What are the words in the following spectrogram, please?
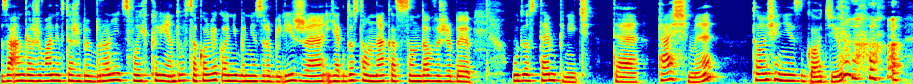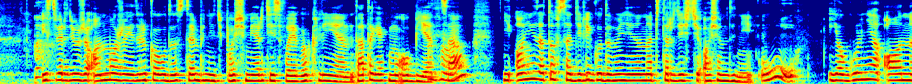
zaangażowany w to, żeby bronić swoich klientów, cokolwiek oni by nie zrobili, że jak dostał nakaz sądowy, żeby udostępnić te taśmy, to on się nie zgodził. I stwierdził, że on może je tylko udostępnić po śmierci swojego klienta, tak jak mu obiecał. I oni za to wsadzili go do więzienia na 48 dni. Uuu. I ogólnie on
